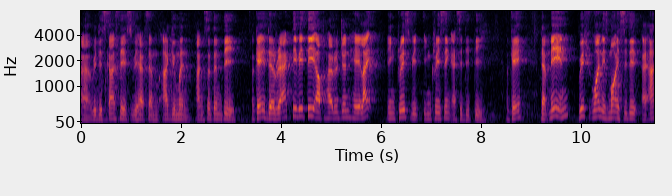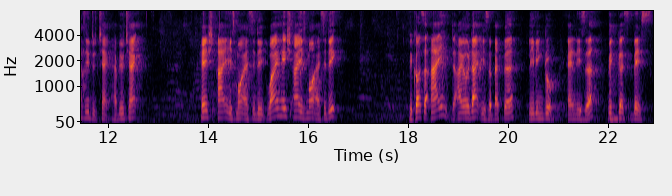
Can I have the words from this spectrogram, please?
uh, we discussed this, we have some argument, uncertainty. Okay, the reactivity of hydrogen halide increase with increasing acidity. Okay, that means which one is more acidic? I ask you to check. Have you checked? HI is more acidic. Why HI is more acidic? Because the I, the iodide is a better leaving group and is a weakest base.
